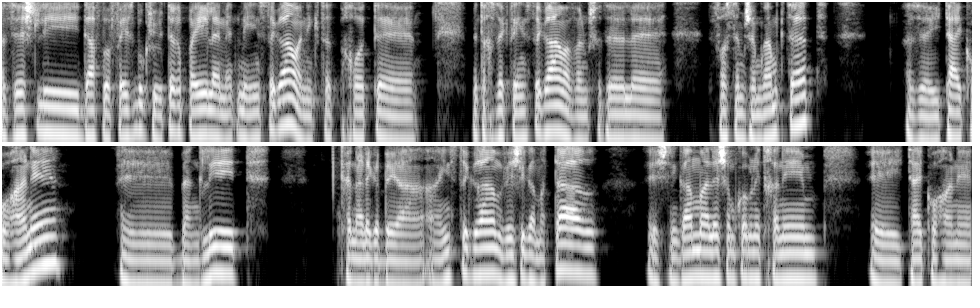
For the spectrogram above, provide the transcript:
אז יש לי דף בפייסבוק שהוא יותר פעיל האמת מאינסטגרם, אני קצת פחות uh, מתחזק את האינסטגרם, אבל משתדל uh, לפרסם שם גם קצת. אז איתי כהנא אה, באנגלית, כנ"ל לגבי האינסטגרם, ויש לי גם אתר, שאני גם מעלה שם כל מיני תכנים, איתי כהנא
